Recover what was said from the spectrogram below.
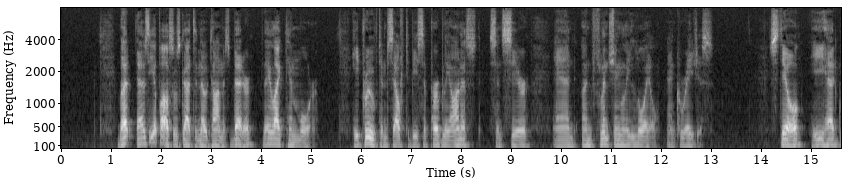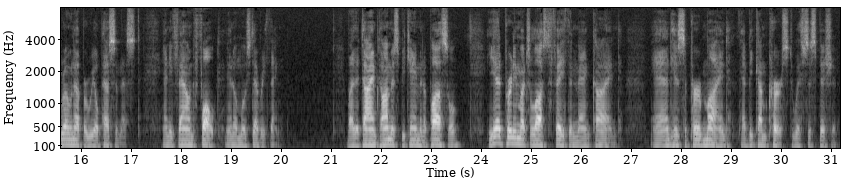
But as the apostles got to know Thomas better, they liked him more. He proved himself to be superbly honest, sincere, and unflinchingly loyal and courageous. Still, he had grown up a real pessimist, and he found fault in almost everything. By the time Thomas became an apostle, he had pretty much lost faith in mankind, and his superb mind had become cursed with suspicion.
